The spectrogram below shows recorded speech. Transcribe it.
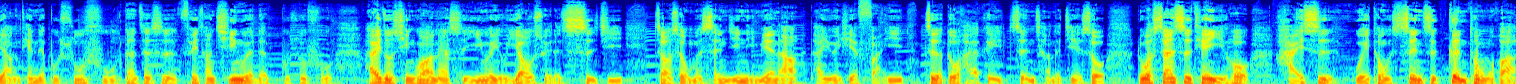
两天的不舒服，但这是非常轻微的不舒服。还有一种情况呢，是因为有药水的刺激，造成我们神经里面哈，它有一些反应，这个都还可以正常的接受。如果三四天以后还是微痛，甚至更痛的话，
